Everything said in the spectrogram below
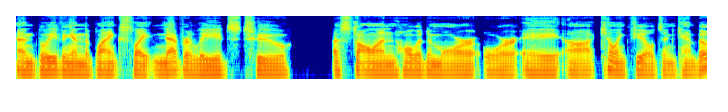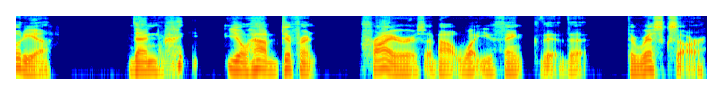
and believing in the blank slate never leads to a Stalin Holodomor or a uh, killing fields in Cambodia, then you'll have different priors about what you think the, the, the risks are.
